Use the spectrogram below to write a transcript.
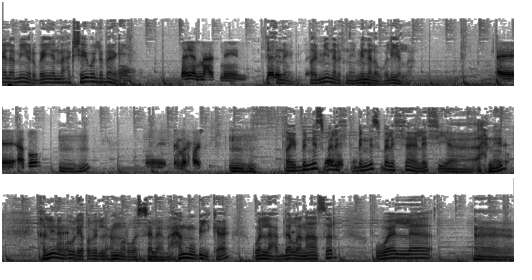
يا الأمير بين معك شيء ولا باقي؟ بين مع اثنين. اثنين. طيب مين الاثنين؟ مين الأول؟ يلا؟ آه أبو. أها وتامر حسني. أها طيب بالنسبة لل... بالنسبة للثالث يا أحمد خلينا نقول يا طويل العمر والسلامة حمو بيكا ولا عبد الله ناصر ولا آه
